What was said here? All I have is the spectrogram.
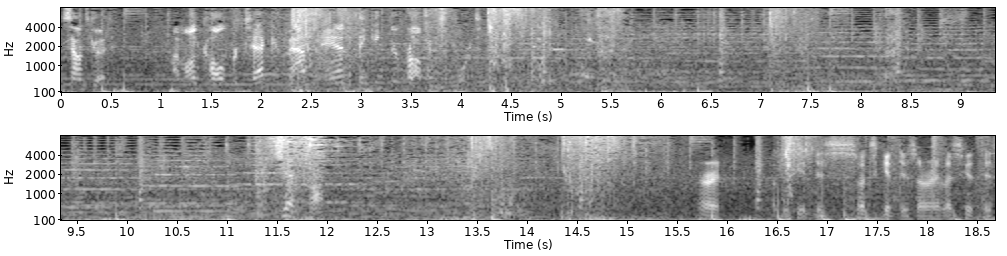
Sounds good. I'm on call for tech, map, and thinking through problem support. Jackpot. Alright, let's get this. Let's get this, alright, let's get this.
